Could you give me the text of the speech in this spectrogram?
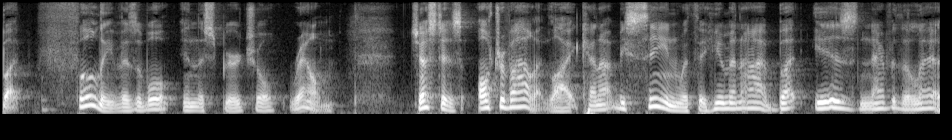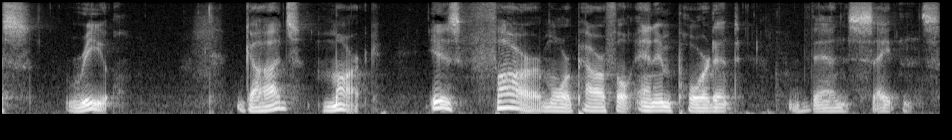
but fully visible in the spiritual realm. Just as ultraviolet light cannot be seen with the human eye, but is nevertheless real. God's mark is far more powerful and important than Satan's.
